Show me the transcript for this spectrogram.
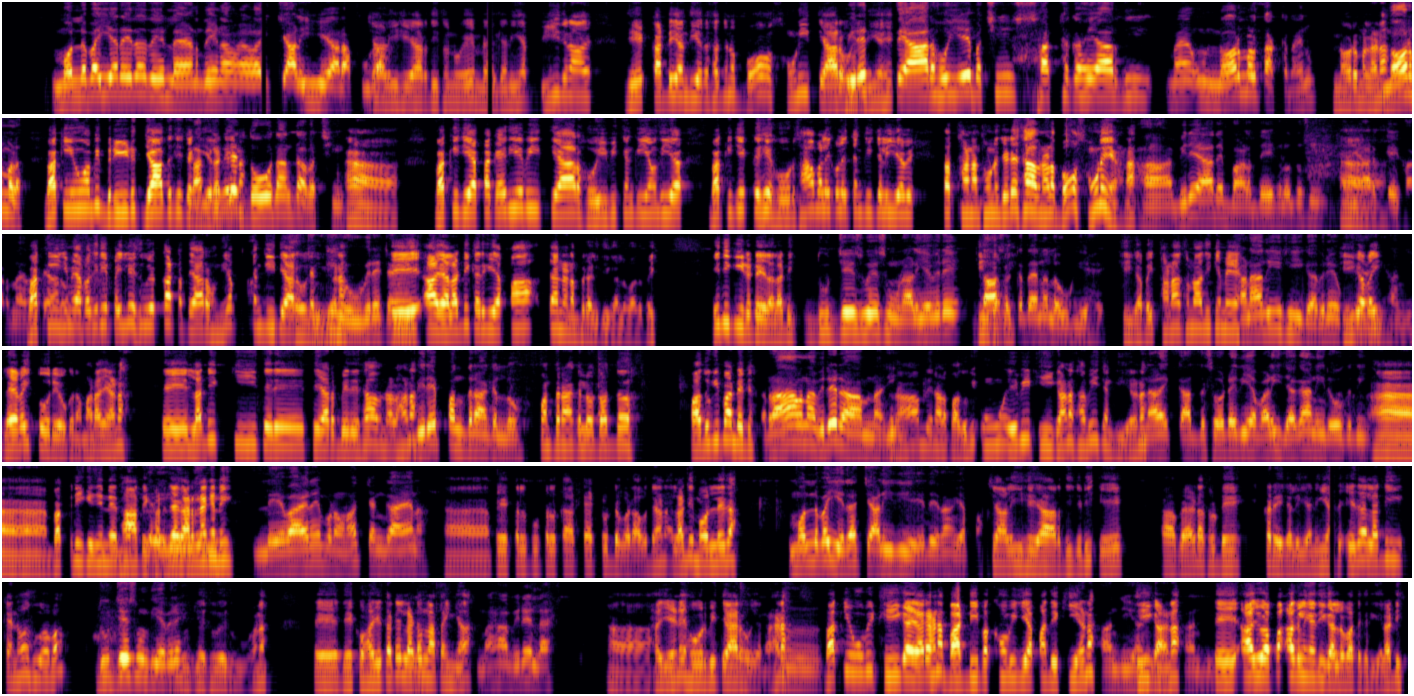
ਮੁੱਲ ਬਾਈ ਯਾਰ ਇਹਦਾ ਦੇ ਲੈਣ ਦੇਣ ਵਾਲਾ ਹੀ 40000 ਆ ਪੂਰਾ। 40000 ਦੀ ਤੁਹਾਨੂੰ ਇਹ ਮਿਲ ਜਾਣੀ ਆ। 20 ਦਿਨਾਂ ਜੇ ਕੱਢ ਜਾਂਦੀ ਹੈ ਤਾਂ ਸੱਜਣੋ ਬਹੁਤ ਸੋਹਣੀ ਤਿਆਰ ਹੋ ਵੀਰੇ ਜਾਣੀ ਹੈ ਇਹ। ਤਿਆਰ ਹੋਈ ਇਹ ਬੱਚੀ 60000 ਦੀ। ਮੈਂ ਉਹ ਨਾਰਮਲ ਤੱਕਦਾ ਇਹਨੂੰ। ਨਾਰਮਲ ਹੈ ਨਾ? ਨਾਰਮਲ ਬਾਕੀ ਉਹ ਆ ਵੀ ਬਰੀਡ ਜਾਤ ਚ ਚੰਗੀ ਬਾਕੀ ਹੈ ਲੱਗੇ ਵੀਰੇ ਦੋ ਦੰਦ ਆ ਬੱਚੀ। ਹਾਂ। ਬਾਕੀ ਜੇ ਆਪਾਂ ਕਹਿ ਦਈਏ ਵੀ ਤਿਆਰ ਹੋਈ ਵੀ ਚੰਗੀ ਆਉਂਦੀ ਆ ਬਾਕੀ ਜੇ ਕਿਸੇ ਹੋਰ ਸਾਹ ਵਾਲੇ ਕੋਲੇ ਚੰਗੀ ਚਲੀ ਜਾਵੇ ਤਾਂ ਥਾਣਾ ਥੁਣ ਜਿਹੜੇ ਹਿਸਾਬ ਨਾਲ ਬਹੁਤ ਸੋਹਣੇ ਆ ਹਨਾ? ਹਾਂ ਵੀਰੇ ਆਹ ਦੇ ਬਲ ਦੇਖ ਲਓ ਤੁਸੀਂ। ਯਾਰ ਕੇ ਖੜਨਾ ਬਾਕੀ ਜਿਵੇਂ ਆਪਾਂ ਕਹੀਏ ਪਹਿਲੇ ਸੂਏ ਘੱਟ ਤਿਆਰ ਹੁੰਦੀਆਂ ਚੰਗੀ ਤਿਆਰ ਹੋ ਜਾਂਦੀ ਚੰਗੀ ਹੈ ਵੀਰੇ ਤੇ ਚੰਗੀ। ਆ ਜਾ ਲਾਡੀ ਕਰੀਏ ਆਪਾਂ ਤਿੰਨ ਨੰਬਰ ਵਾਲੀ ਦੀ ਗੱਲਬਾਤ ਬਾਈ। ਇਹਦੀ ਕੀ ਡਿਟੇਲ ਆ ਲਾਡੀ? ਦੂਜੇ ਸੂਏ ਸੂਣ ਵਾਲੀ ਹੈ ਵੀਰੇ ਠੀਕ ਆ 10 ਬਾਈ। ਕ ਦਿਨ ਲਊਗੀ ਇਹ। ਠੀਕ ਆ ਬਾਈ ਥਾਣਾ ਥੁਣਾ ਦੀ ਕਿਵੇਂ ਆ? ਖਾਣਾ ਦੀ ਠੀਕ ਆ ਵੀਰੇ ਠੀਕ ਆ ਬਾਈ। ਲੈ ਬਾਈ ਤੋਰਿਓ ਕਰਾ ਮਾੜਾ ਨਾ ਤੇ ਲਾਡੀ ਕੀ ਤੇਰੇ ਤਜਰਬੇ ਦੇ ਹਿਸਾਬ ਨਾਲ ਹਨਾ? ਵੀਰੇ 15 ਕਿਲੋ। 15 ਕਿਲੋ ਦੁੱਧ ਪਾ ਦੂਗੀ ਭਾਂਡੇ 'ਚ? ਆਰਾਮ ਨਾਲ ਵੀਰੇ ਆਰਾਮ ਨਾਲ ਜੀ। ਆਰਾਮ ਦੇ ਨਾਲ ਪਾ ਦੂਗੀ। ਉਹ ਇਹ ਵੀ ਠੀਕ ਆ ਨਾ ਸਭੀ ਚੰਗੀ ਆ ਨਾ ਨਾਲੇ ਕੱਦ ਛੋਟੇ ਦੀ ਆ ਵਾਲੀ ਜਗ੍ਹਾ ਨਹੀਂ ਰੋਕਦੀ। ਹਾਂ ਬੱਕਰੀ ਕੇ ਜਿੰਨੇ ਥਾਂ ਤੇ ਖੜ ਜਾ ਕਰਨਾ ਕਿ ਨਹੀਂ? ਲੇਵਾ ਇਹਨੇ ਬਣਾਉਣਾ ਚੰਗਾ ਹੈ ਨਾ। ਹਾਂ ਪੇਟਲ ਪੂਟਲ ਘੱਟ ਹੈ ਟੁੱਡ ਬੜਾ ਵਧਿਆ ਨਾ। ਲਾਡੀ ਮੁੱਲ ਇਹਦਾ? ਮੁੱਲ ਬਈ ਇਹਦਾ 40 ਦੀ ਇਹ ਦੇ ਦਾਂਗੇ ਆਪਾਂ। 40000 ਦੀ ਜਿਹੜੀ ਇਹ ਆ ਬੈੜ ਆ ਤੁਹਾਡੇ ਘਰੇ ਚਲੀ ਜਾਣੀ ਆ। ਤੇ ਇਹਦਾ ਲਾਡੀ ਕੈਨਵਾ ਸੂਆ ਵਾ? ਦੂਜੇ ਸੂੰਦੀ ਆ ਵੀਰੇ। ਦੂਜੇ ਸੂਏ ਸੂ ਹਨਾ ਤੇ ਦੇਖੋ ਹਜੇ ਤਾਂ ਢਿੱਲਾ ਢੋਲਾ ਪਈਆਂ। ਮਹਾ ਵੀਰੇ ਲੈ। ਹਾਂ ਹਜੇ ਇਹਨੇ ਹੋਰ ਵੀ ਤਿਆਰ ਹੋ ਜਾਣਾ ਹਨਾ? ਹੂੰ, ਬਾਕੀ ਉਹ ਵੀ ਠੀਕ ਆ ਯਾਰ ਹਨਾ? ਬਾਡੀ ਪੱਖੋਂ ਵੀ ਜੇ ਆਪਾਂ ਦੇਖੀਏ ਹਨਾ? ਹਾਂਜੀ ਠੀਕ ਆ ਨਾ? ਹਾਂਜੀ। ਤੇ ਆਜੋ ਆਪਾਂ ਅਗਲੀਆਂ ਦੀ ਗੱਲਬਾਤ ਕਰੀਏ ਲਾਡੀ।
